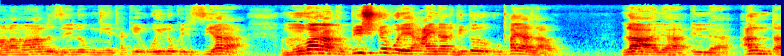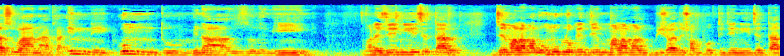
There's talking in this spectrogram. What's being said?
মালামাল যে লোক নিয়ে থাকে, ওই লোকের চেহারা মোবারক পৃষ্ঠ করে আয়নার ভিতর উঠায়া যাও। লা ইল্লা আন্তা ইন্নী মানে যে নিয়েছে তার যে মালামাল, অমুক লোকের যে মালামাল বিষয়াদি সম্পত্তি যে নিয়েছে, তার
